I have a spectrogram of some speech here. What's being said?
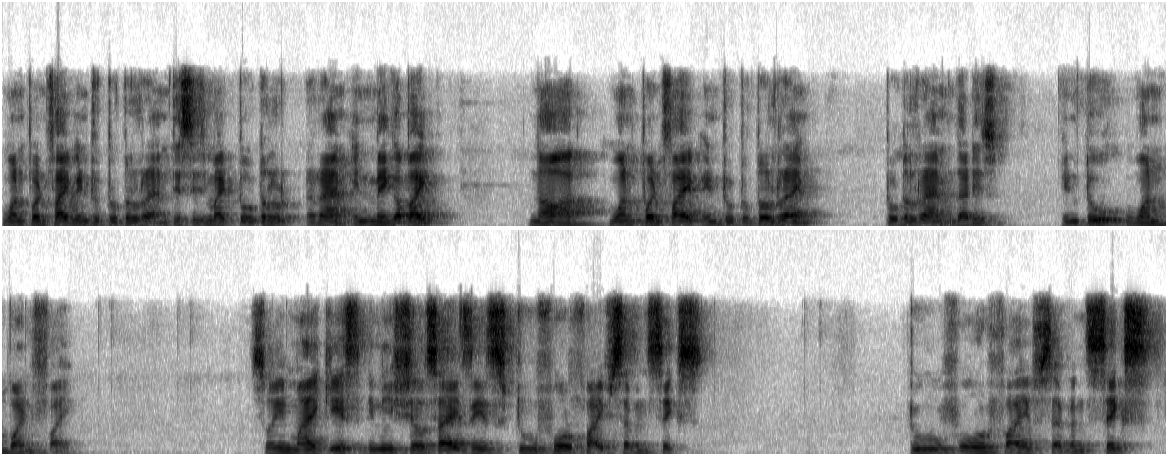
1.5 into total RAM. This is my total RAM in megabyte. Now 1.5 into total RAM total RAM that is into 1.5 so in my case initial size is 24576 24576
